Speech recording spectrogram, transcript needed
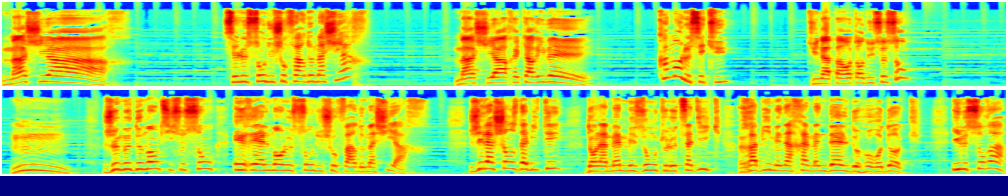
Machiach C'est le son du chauffard de Machiach Machiach est arrivé Comment le sais-tu? Tu n'as pas entendu ce son? Hmm, je me demande si ce son est réellement le son du chauffard de Machiach. J'ai la chance d'habiter dans la même maison que le tzaddik Rabbi Menachem Mendel de Horodok. Il saura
